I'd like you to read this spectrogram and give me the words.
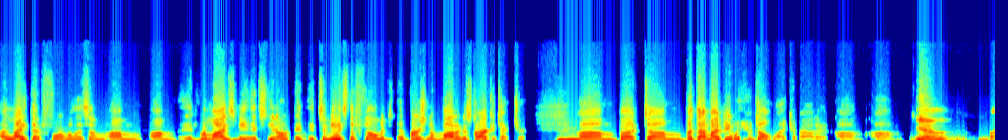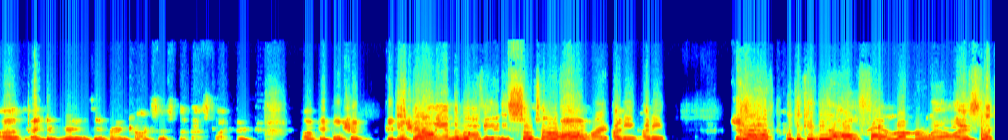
I like that formalism um, um, it reminds me it's you know it, it, to me it's the film version of modernist architecture um, but um, but that might be what you don't like about it um, um, Yeah, uh, I do agree with you. Brian Cox is the best actor. Uh, people should. People he's barely in the movie and he's so terrifying Oh, right I, I- mean I mean Just- Can I have? Would you give me your home phone number, Will? And it's like,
